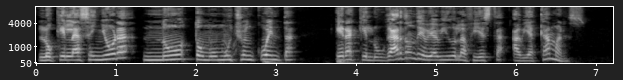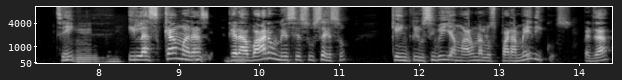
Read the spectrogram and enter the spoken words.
Lo que la señora no tomó mucho en cuenta era que el lugar donde había habido la fiesta había cámaras, ¿sí? Y las cámaras grabaron ese suceso que inclusive llamaron a los paramédicos, ¿verdad?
